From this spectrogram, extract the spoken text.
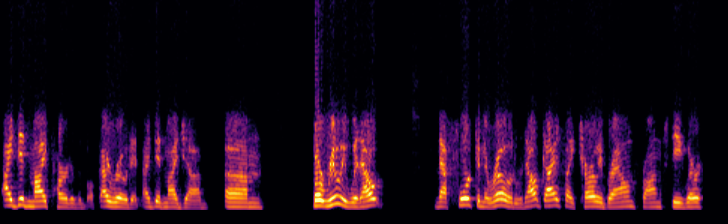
I did my part of the book. I wrote it. I did my job." Um, but really, without that fork in the road, without guys like Charlie Brown, Franz Stigler,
